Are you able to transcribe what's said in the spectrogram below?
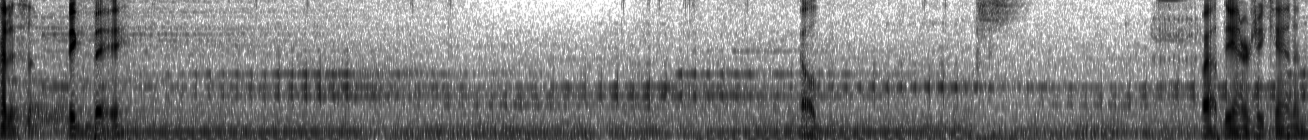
That is a big bay. I'll try out the energy cannon.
